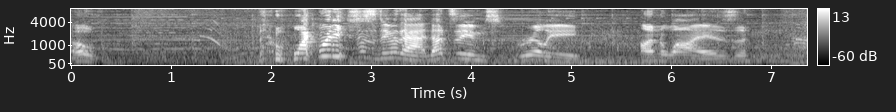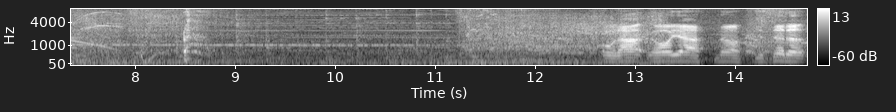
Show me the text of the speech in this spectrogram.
Oh. Why would he just do that? That seems really unwise. Oh, that... Oh, yeah. No, you did it.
